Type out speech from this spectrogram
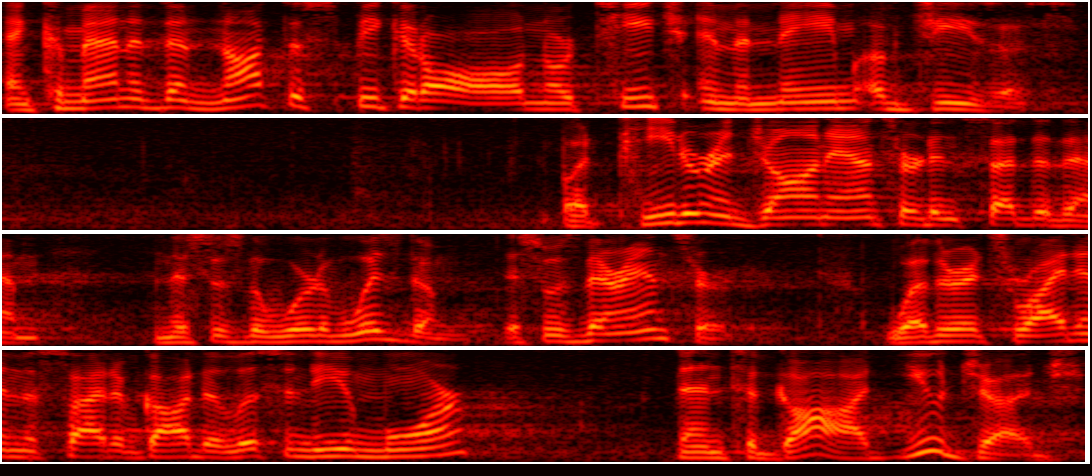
and commanded them not to speak at all, nor teach in the name of Jesus. But Peter and John answered and said to them, and this is the word of wisdom, this was their answer whether it's right in the sight of God to listen to you more than to God, you judge.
